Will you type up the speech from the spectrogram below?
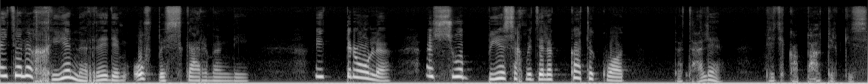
het hulle geen redding of beskerming nie. Die trolle is so bezig met hulle katte kwaad, dat hulle nie die kabouterkies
